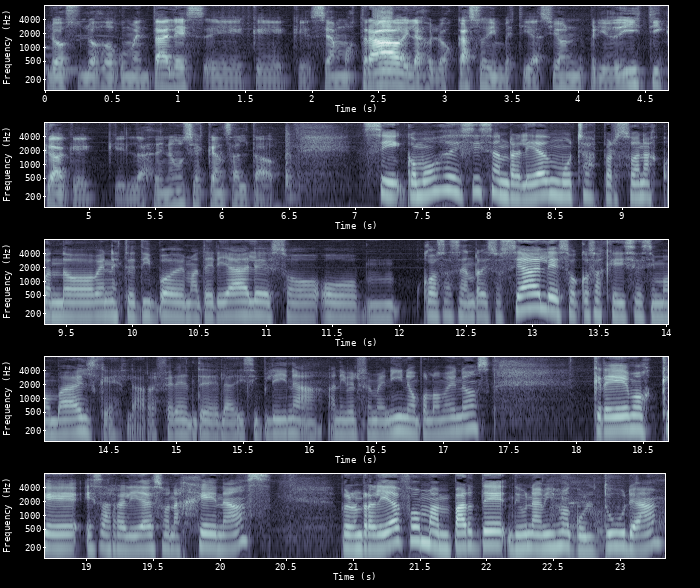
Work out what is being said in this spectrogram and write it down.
los, los documentales eh, que, que, se han mostrado y los casos de investigación periodística, que, las denuncias que han saltado? Sí, como vos decís, en realidad muchas personas cuando ven este tipo de materiales o, o, cosas en redes sociales o cosas que dice Simone Biles, que es la referente de la disciplina a nivel femenino por lo menos, creemos que esas realidades son ajenas, pero en realidad forman parte de una misma cultura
